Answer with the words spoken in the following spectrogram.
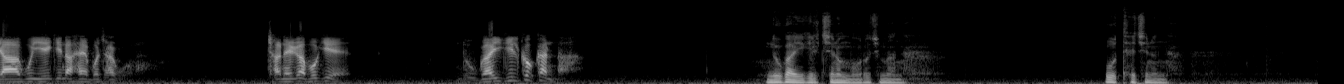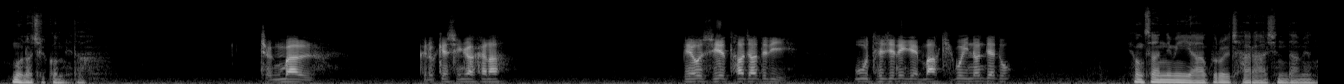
야구 얘기나 해보자고. 자네가 보기에 누가 이길 것 같나? 누가 이길지는 모르지만 우태진은 무너질 겁니다. 정말 그렇게 생각하나? 베어스의 타자들이 우태진에게 막히고 있는데도 형사님이 야구를 잘 아신다면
